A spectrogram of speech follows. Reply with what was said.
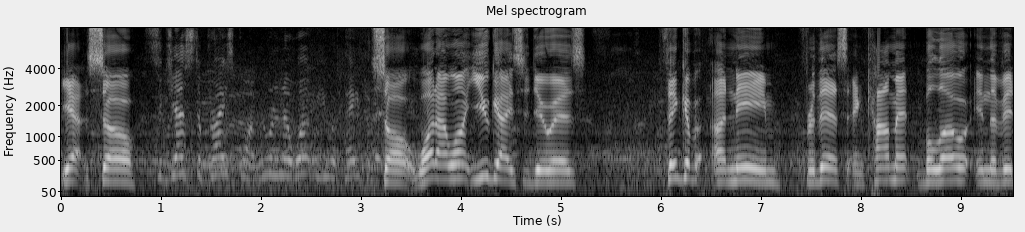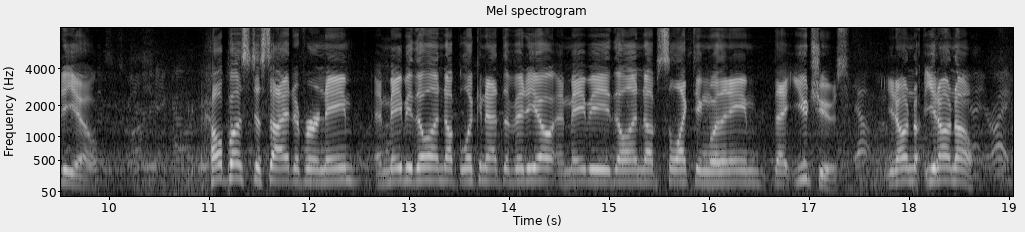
Yeah, so Suggest a price point. We want to know what you would pay for this. So what I want you guys to do is think of a name for this and comment below in the video. Help us decide for a name and maybe they'll end up looking at the video and maybe they'll end up selecting with a name that you choose. Yeah. You don't you don't know. Yeah, you're right.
